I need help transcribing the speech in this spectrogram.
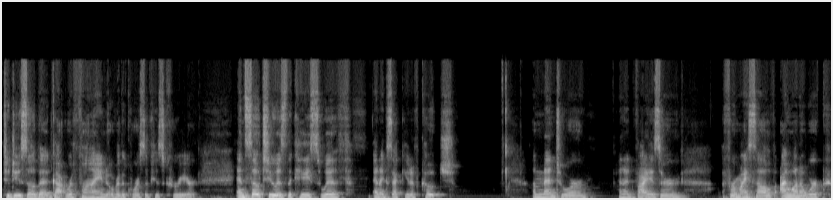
to do so that got refined over the course of his career. And so too is the case with an executive coach, a mentor, an advisor. For myself, I want to work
